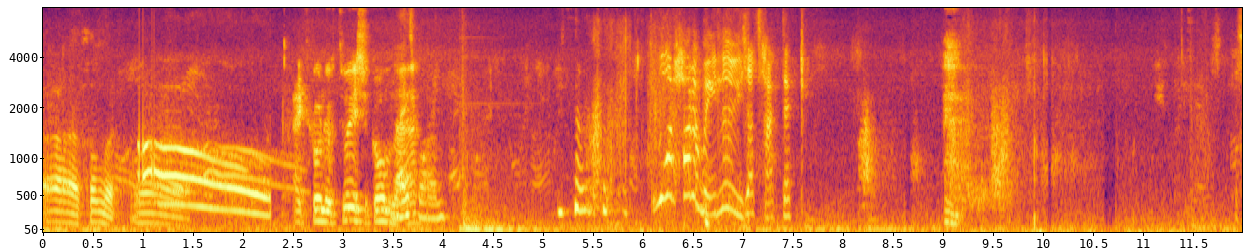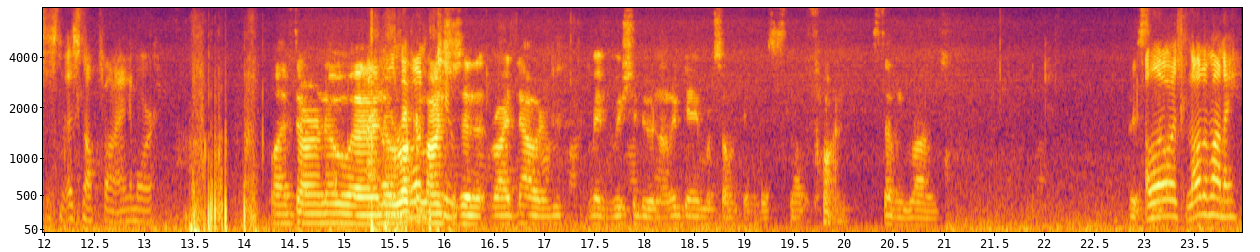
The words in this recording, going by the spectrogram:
Ah, Sander. Ah. oh. Echt gewoon nog twee seconden, Nice hè. one. What? How do we lose? That's tactic. This is it's not fun anymore. Well, if there are no uh, no rocket want launchers to- in it right now, maybe we should do another game or something. This is not fun. Seven rounds. This- Although it's a lot of money.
